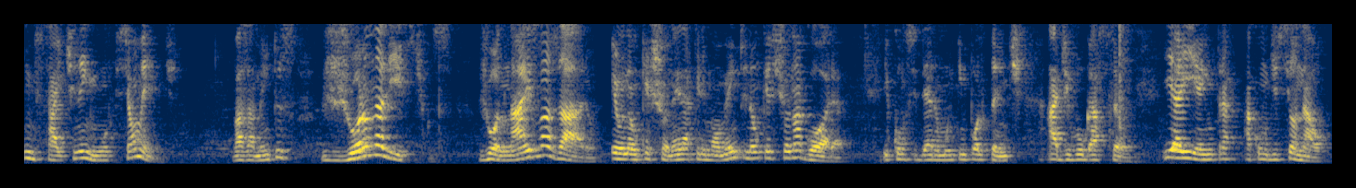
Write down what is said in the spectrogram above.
em site nenhum oficialmente. Vazamentos jornalísticos. Jornais vazaram. Eu não questionei naquele momento e não questiono agora. E considero muito importante a divulgação. E aí entra a condicional.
